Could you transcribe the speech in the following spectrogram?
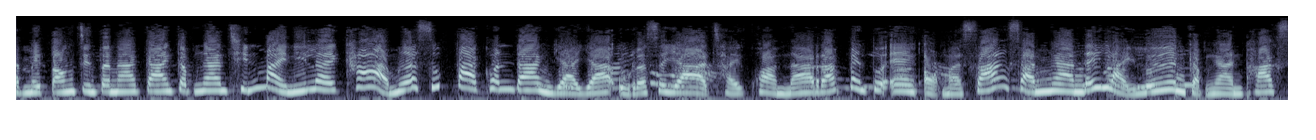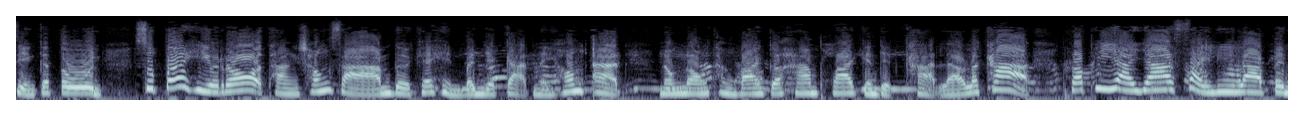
บไม่ต้องจินตนาการกับงานชิ้นใหม่นี้เลยค่ะ เมื่อซุปตาคนดังยายาอุรัสยาใช้ความน่ารักเป็นตัวเองออกมาสร้างสรรค์งานได้ไหลลื่นกับงานภาคเสียงการ์ตูนซูเปอร์ฮีโร่ทางช่อง 3 โดยแค่เห็นบรรยากาศในห้องอัด น้องๆ ทางบ้านก็ห้ามพลาดกันเด็ดขาดแล้วล่ะค่ะ เพราะพี่ยายาใส่ลีลาเป็น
